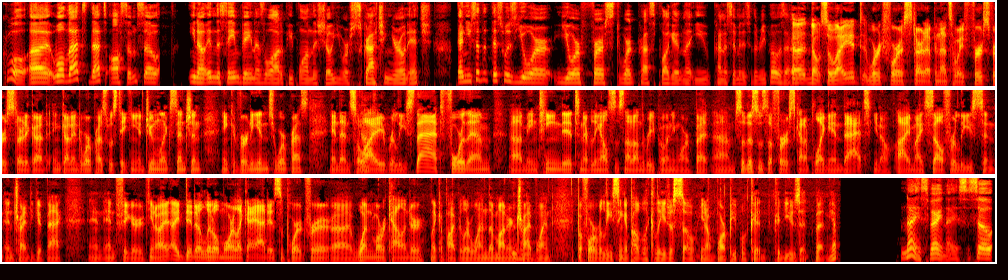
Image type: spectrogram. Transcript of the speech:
cool. Uh, well, that's that's awesome. So, you know, in the same vein as a lot of people on this show, you were scratching your own itch, and you said that this was your your first WordPress plugin that you kind of submitted to the repo. Is that right? Uh, no, so I had worked for a startup, and that's how I first first started got and got into WordPress was taking a Joomla extension and converting it into WordPress, and then so I released that for them, uh, maintained it, and everything else. It's not on the repo anymore, but um, so this was the first kind of plugin that you know I myself released and, and tried to give back, and and figured you know I, I did a little more like I added support for uh, one more calendar, like a popular one, the Modern mm-hmm. Tribe one, before releasing it publicly, just so you know more people could could use it. But yep. Nice, very nice. So,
